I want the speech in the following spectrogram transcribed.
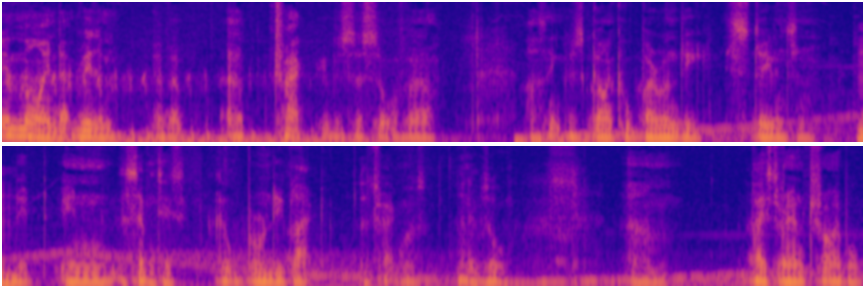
In mind that rhythm of a, a track. It was a sort of a, I think it was a guy called Burundi Stevenson Mhm. did in the seventies called Burundi Black. The track was, and it was all um, based around tribal.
